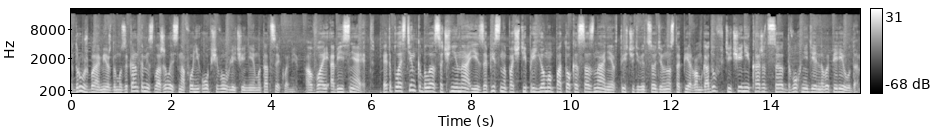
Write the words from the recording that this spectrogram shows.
Дружба между музыкантами сложилась на фоне общего увлечения мотоциклами. Вай объясняет – эта пластинка была сочинена и записана почти приемом потока сознания в 1991 году в течение, кажется, двухнедельного периода,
